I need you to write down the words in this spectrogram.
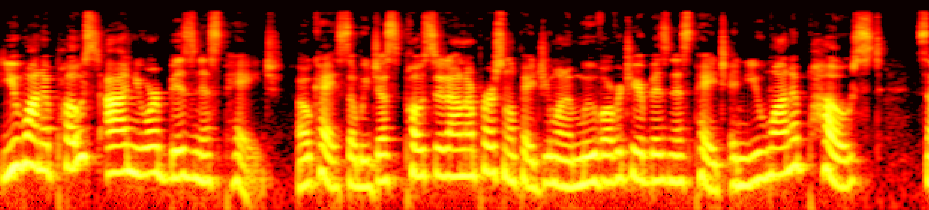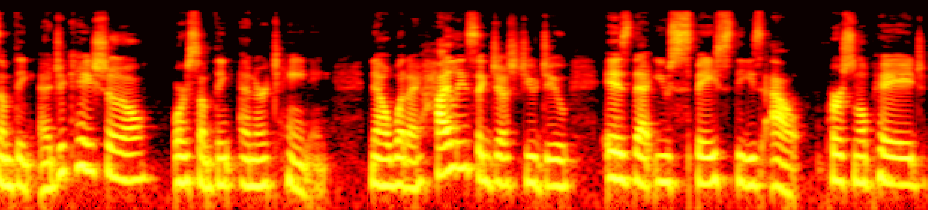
you want to post on your business page. Okay, so we just posted on our personal page. You want to move over to your business page and you want to post something educational or something entertaining. Now, what I highly suggest you do is that you space these out personal page,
